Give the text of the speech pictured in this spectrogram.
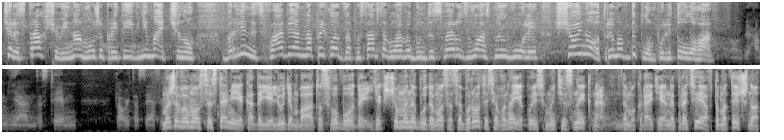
через страх, що війна може прийти і в Німеччину. Берлінець Фабіан, наприклад, записався в лави Бундесверу з власної волі. Щойно отримав диплом політолога. Ми живемо в системі, яка дає людям багато свободи. Якщо ми не будемо за це боротися, вона якоїсь миті зникне. Демократія не працює автоматично.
